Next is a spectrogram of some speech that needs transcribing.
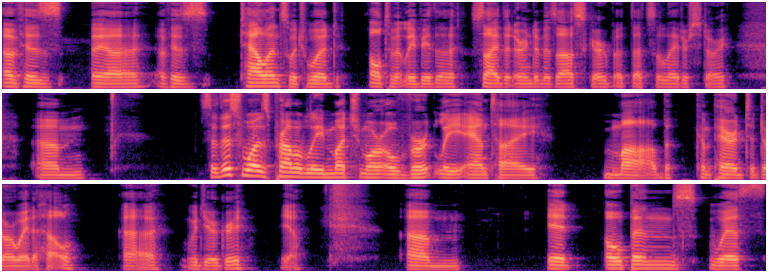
of his uh, of his talents, which would ultimately be the side that earned him his Oscar, but that's a later story. Um, so this was probably much more overtly anti-mob compared to Doorway to Hell. Uh, would you agree? Yeah. Um, it opens with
